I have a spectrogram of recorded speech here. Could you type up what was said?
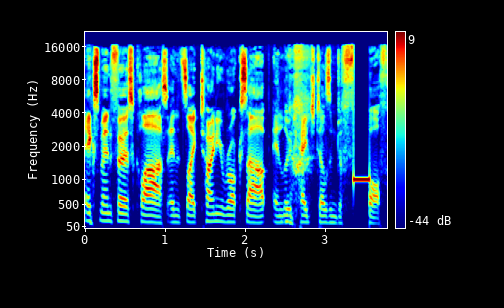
X Men first class, and it's like Tony rocks up and Luke Cage tells him to f off,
